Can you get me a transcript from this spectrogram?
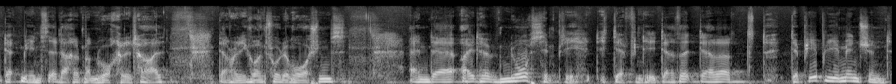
That means a lot of them working at all. They're only going through the motions. And uh, I'd have no sympathy, definitely. There are, there are the people you mentioned,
